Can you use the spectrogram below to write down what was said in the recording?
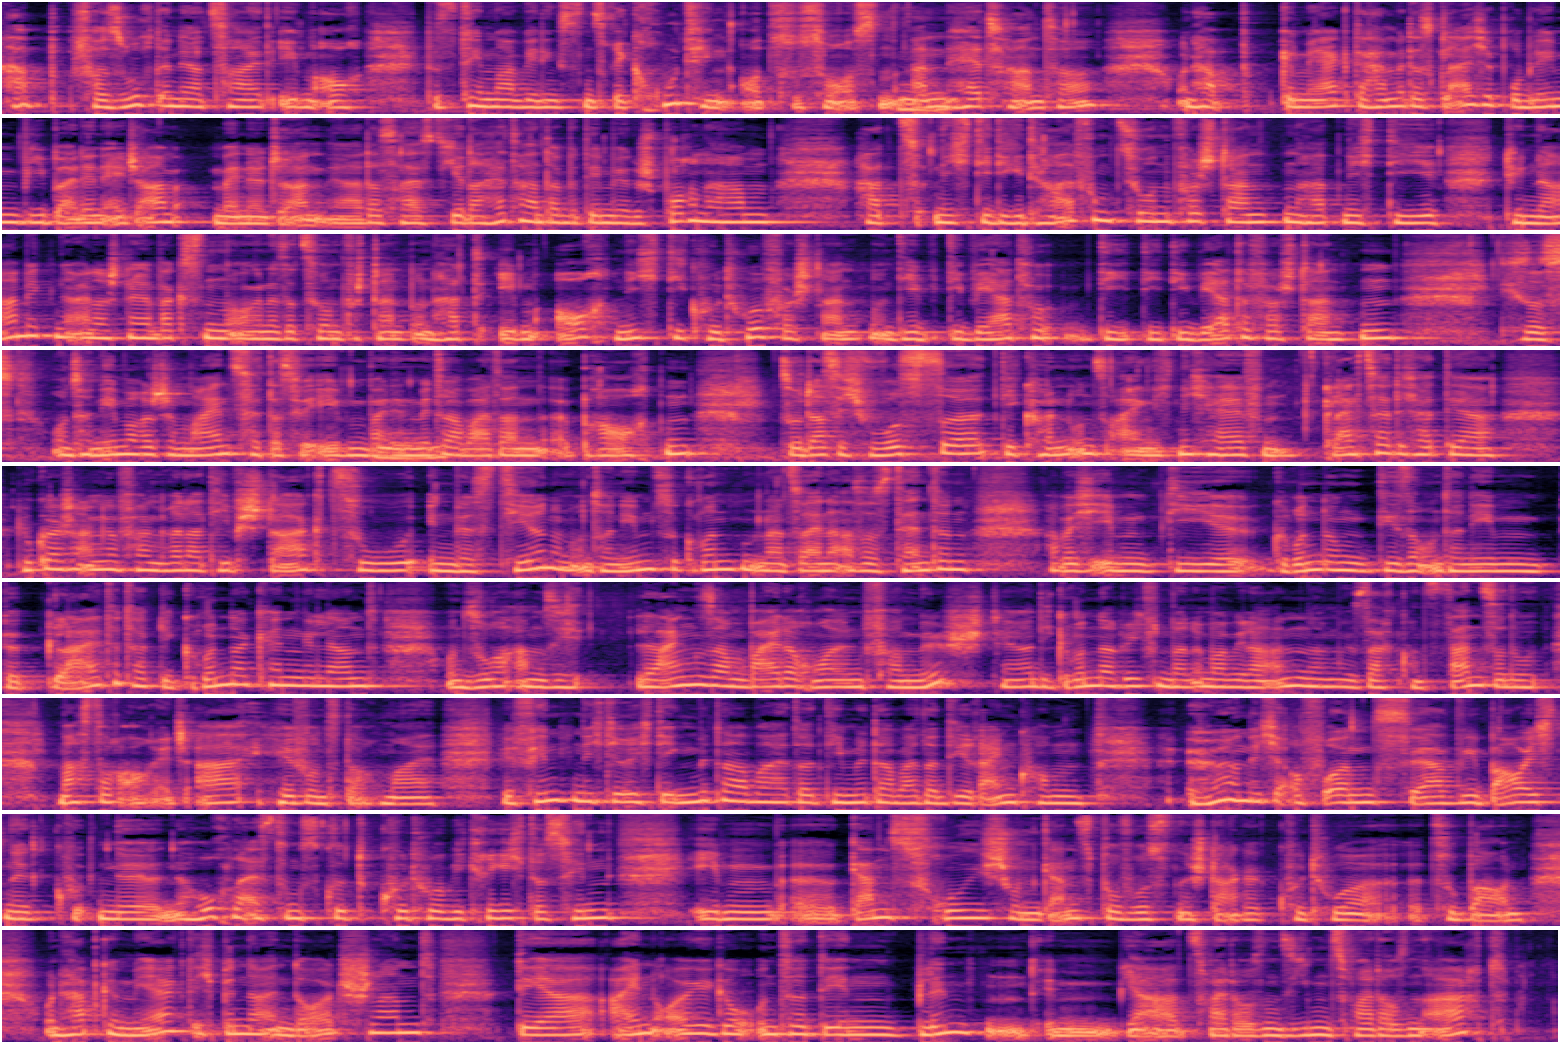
habe versucht in der Zeit eben auch das Thema wenigstens Recruiting outzusourcen mhm. an Headhunter und habe gemerkt, da haben wir das gleiche Problem wie bei den HR-Managern. Ja, das heißt, jeder Headhunter, mit dem wir gesprochen haben, hat nicht die Digitalfunktionen verstanden, hat nicht die Dynamiken einer schnell wachsenden Organisation verstanden und hat eben auch nicht die Kultur verstanden und die, die Werte, die, die, die Werte verstanden, dieses unternehmerische Mindset, das wir eben bei mhm. den Mitarbeitern äh, brauchten, so dass ich wusste, die können uns eigentlich nicht helfen. Gleichzeitig hat der Lukas angefangen, relativ stark zu investieren und Unternehmen zu gründen. Und als seine Assistentin habe ich eben die Gründung dieser Unternehmen begleitet, habe die Gründer kennengelernt und so haben sich langsam beide Rollen vermischt. Ja, die Gründer riefen dann immer wieder an und haben gesagt, Konstanze, du machst doch auch HR, hilf uns doch mal. Wir finden nicht die richtigen Mitarbeiter. Die Mitarbeiter, die reinkommen, hören nicht auf uns. Ja, wie baue ich eine, eine, eine Hochleistungskultur? Wie kriege ich das hin, eben äh, ganz früh schon ganz bewusst eine starke Kultur äh, zu bauen? Und habe gemerkt, ich bin da in Deutschland der Einäugige unter den Blinden im Jahr 2007, 2008 und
